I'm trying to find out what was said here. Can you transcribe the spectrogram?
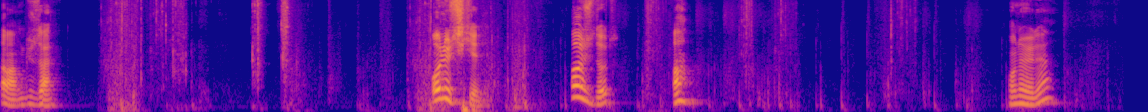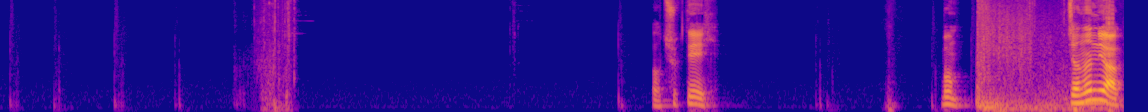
Tamam güzel. 13 kill. Hoşdur. Ah. O ne öyle? Kolçuk değil. Bum. Canın yok.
